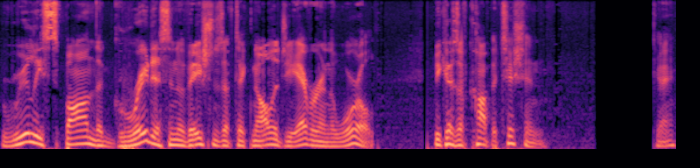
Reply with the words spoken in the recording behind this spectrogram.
really spawned the greatest innovations of technology ever in the world because of competition. Okay?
